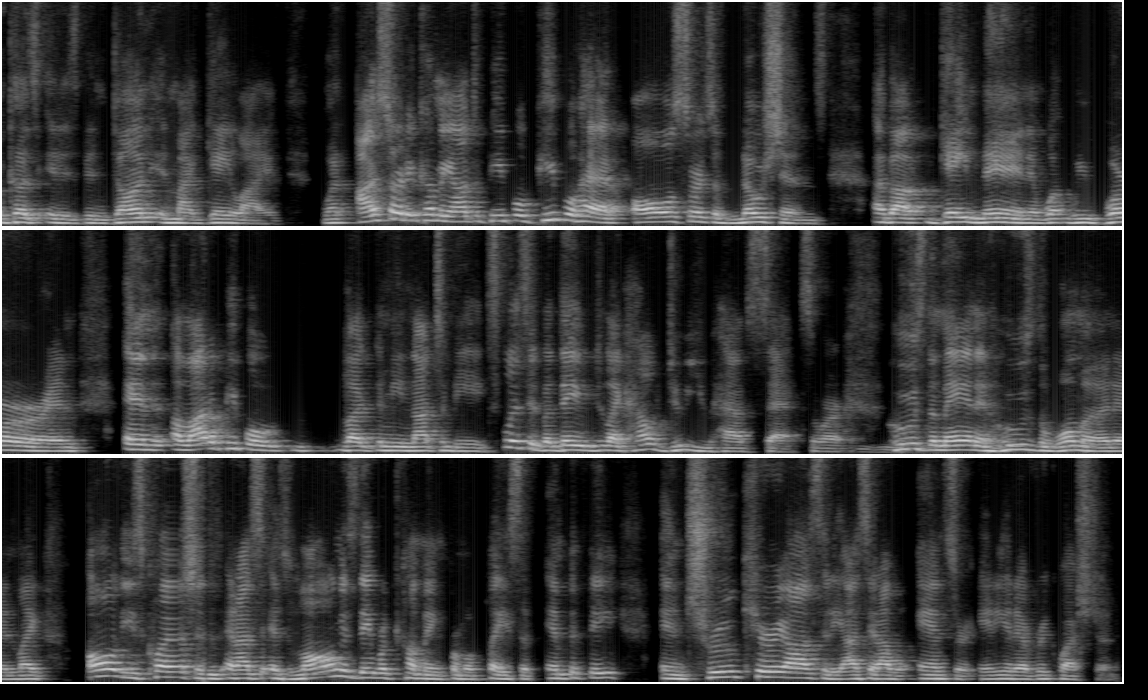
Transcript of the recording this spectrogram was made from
because it has been done in my gay life. When I started coming out to people, people had all sorts of notions about gay men and what we were and and a lot of people like I mean not to be explicit but they like how do you have sex or mm-hmm. who's the man and who's the woman and like all these questions. And I said, as long as they were coming from a place of empathy and true curiosity, I said, I will answer any and every question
